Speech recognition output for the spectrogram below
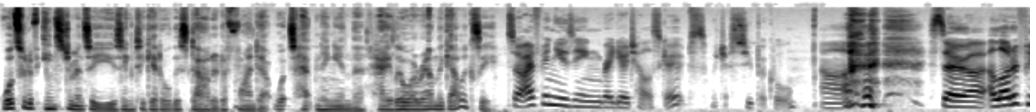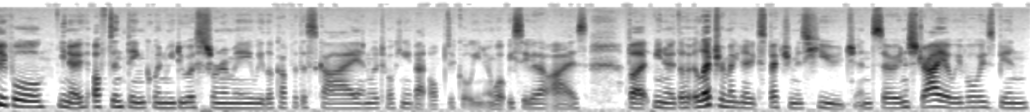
What sort of instruments are you using to get all this data to find out what's happening in the halo around the galaxy? So I've been using radio telescopes, which are super cool. Uh, so uh, a lot of people, you know, often think when we do astronomy, we look up at the sky and we're talking about optical, you know, what we see with our eyes. But you know, the electromagnetic spectrum is huge, and so in Australia, we've always been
